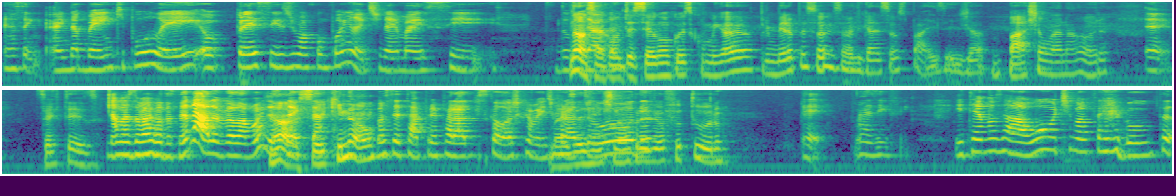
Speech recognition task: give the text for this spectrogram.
É assim, ainda bem que por lei eu preciso de um acompanhante, né? Mas se. Não, se acontecer alguma coisa comigo, a primeira pessoa que você vai ligar é seus pais. Eles já baixam lá na hora. É. Certeza. Não, mas não vai acontecer nada, pelo amor de Deus. Não, eu que sei tá- que não. Você tá preparado psicologicamente Mas pra a tudo. gente não prevê o futuro. É, mas enfim. E temos a última pergunta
